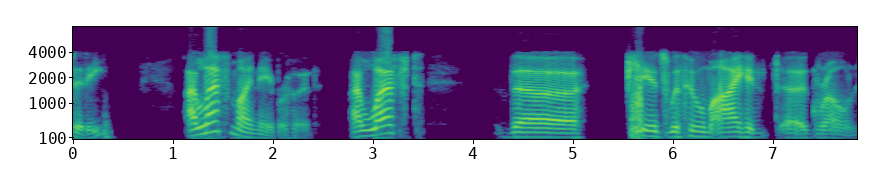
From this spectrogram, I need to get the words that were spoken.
city. I left my neighborhood. I left the kids with whom I had uh, grown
